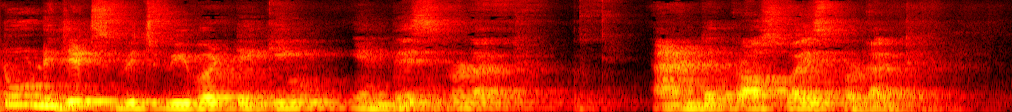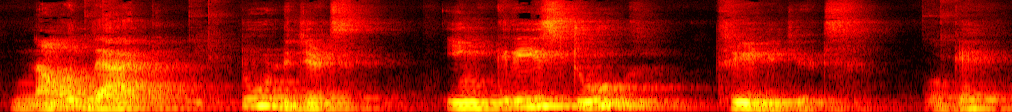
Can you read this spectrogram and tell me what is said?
two digits which we were taking in this product and the crosswise product, now that two digits increase to three digits. Okay.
